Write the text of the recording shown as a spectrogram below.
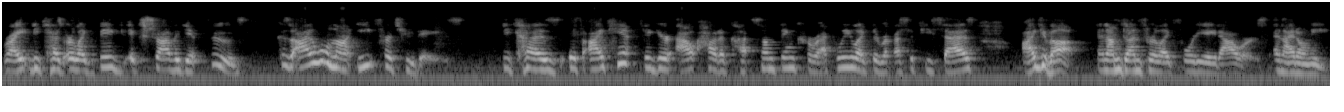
right? Because, or like big extravagant foods, because I will not eat for two days. Because if I can't figure out how to cut something correctly, like the recipe says, I give up and I'm done for like 48 hours and I don't eat.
